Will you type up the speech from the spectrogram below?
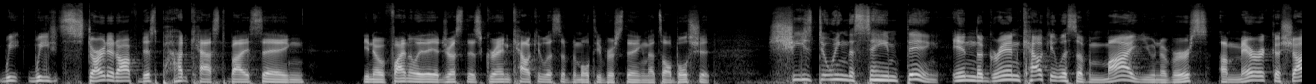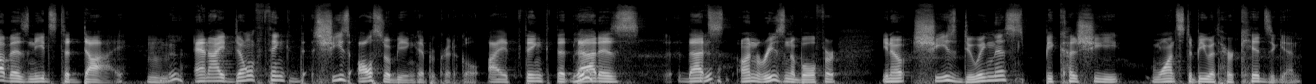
we we started off this podcast by saying, you know, finally they addressed this grand calculus of the multiverse thing. That's all bullshit. She's doing the same thing in the grand calculus of my universe. America Chavez needs to die. Mm. And I don't think th- she's also being hypocritical. I think that that is that's unreasonable for you know, she's doing this because she wants to be with her kids again.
